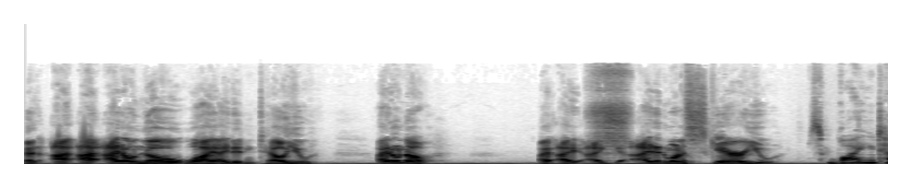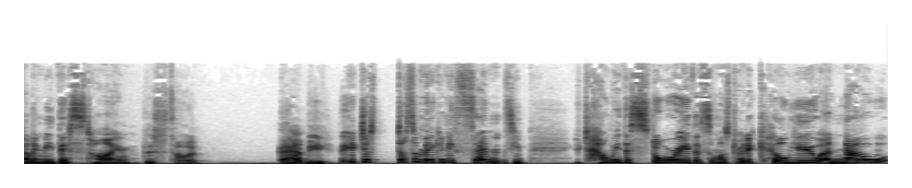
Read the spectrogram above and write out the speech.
And I, I, I don't know why I didn't tell you. I don't know. I, I, I, I didn't want to scare you. So why are you telling me this time? This time? Abby? It just doesn't make any sense. You you tell me the story that someone's tried to kill you and now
